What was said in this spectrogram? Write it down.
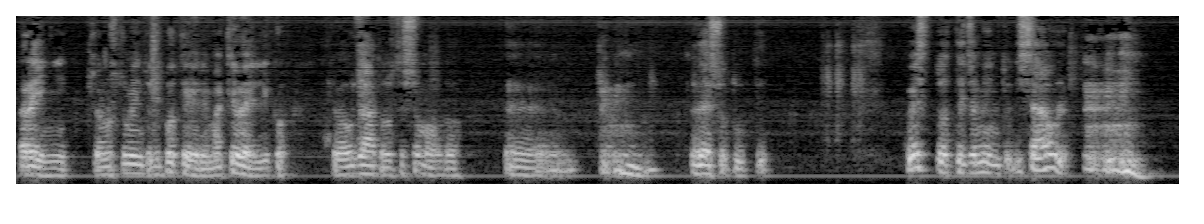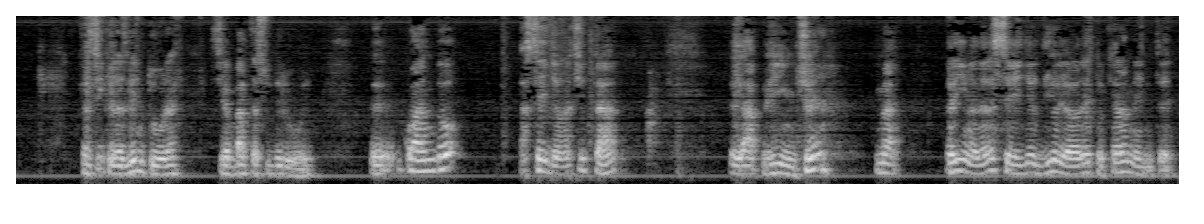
regni, cioè uno strumento di potere machiavellico che va usato allo stesso modo eh, verso tutti. Questo atteggiamento di Saul fa sì che la sventura si abbatta su di lui. Eh, quando assedia una città, la vince, ma prima dell'assedio Dio gli aveva detto chiaramente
